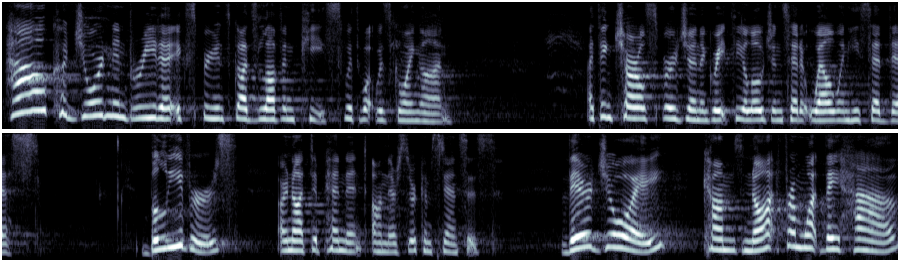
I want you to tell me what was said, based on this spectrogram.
How could Jordan and Brita experience God's love and peace with what was going on? I think Charles Spurgeon, a great theologian, said it well when he said this Believers are not dependent on their circumstances. Their joy comes not from what they have,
